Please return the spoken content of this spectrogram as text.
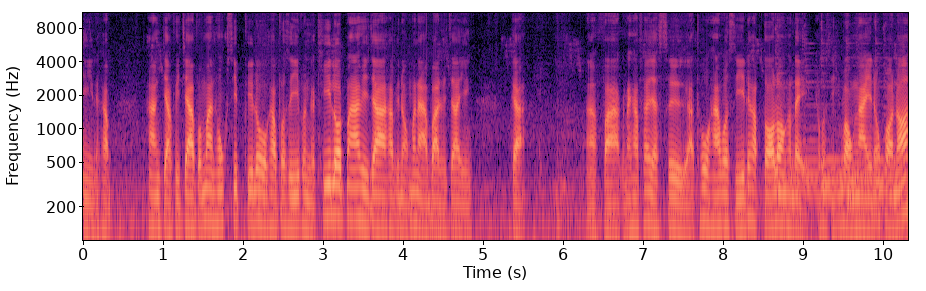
นีนะครับ ห่างจากพิจาประมาณ 60 กิโลครับภาษีเพิ่นก็ขี่รถมาหาพิจาครับพี่น้องมาหนาบ้านพิจาเองกะอ่า ฝากนะครับถ้าจะซื้อก็โทรหาภาษีนะครับต่อรองกันได้กับภาษีเบาไงน้องพอเนาะ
